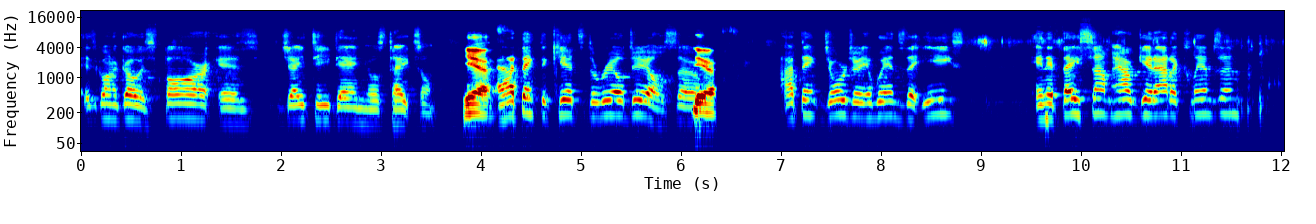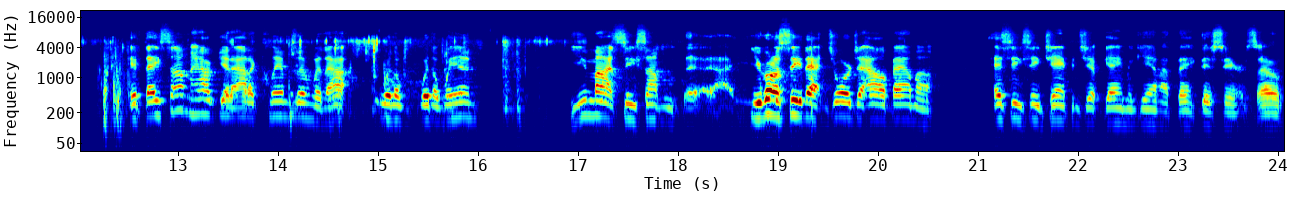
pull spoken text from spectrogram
is going to go as far as JT Daniels takes them. Yeah. And I think the kid's the real deal. So yeah. I think Georgia wins the East. And if they somehow get out of Clemson, if they somehow get out of Clemson without with a with a win, you might see something. You're going to see that Georgia Alabama SEC championship game again. I think this year. So.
